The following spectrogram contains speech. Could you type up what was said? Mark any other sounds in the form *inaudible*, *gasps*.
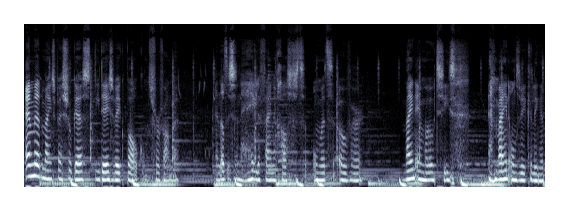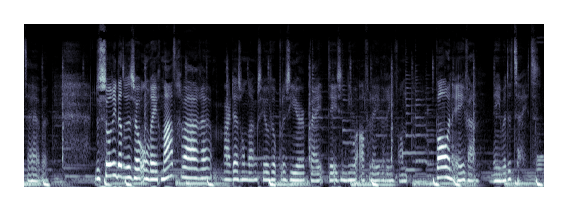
En met mijn special guest die deze week Paul komt vervangen. En dat is een hele fijne gast om het over mijn emoties *laughs* en mijn ontwikkelingen te hebben. Dus sorry dat we zo onregelmatig waren, maar desondanks heel veel plezier bij deze nieuwe aflevering van Paul en Eva nemen de tijd.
